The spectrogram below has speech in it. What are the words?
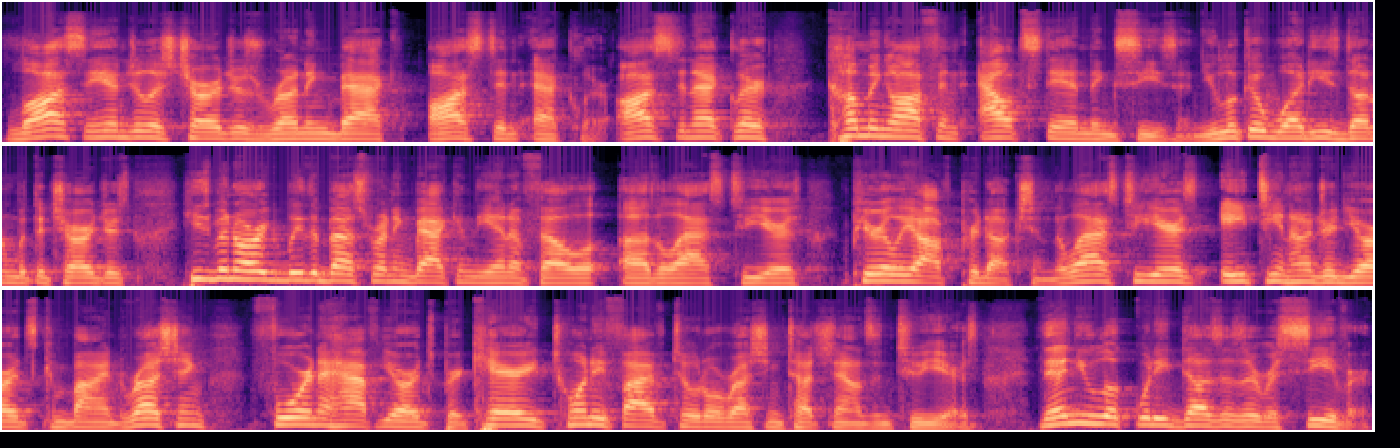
Los Angeles Chargers running back Austin Ekeler. Austin Ekeler coming off an outstanding season. You look at what he's done with the Chargers. He's been arguably the best running back in the NFL uh, the last two years, purely off production. The last two years, 1,800 yards combined rushing, four and a half yards per carry, 25 total rushing touchdowns in two years. Then you look what he does as a receiver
